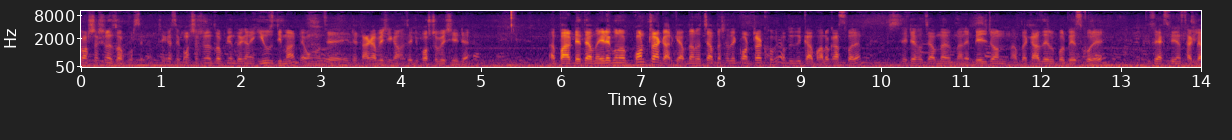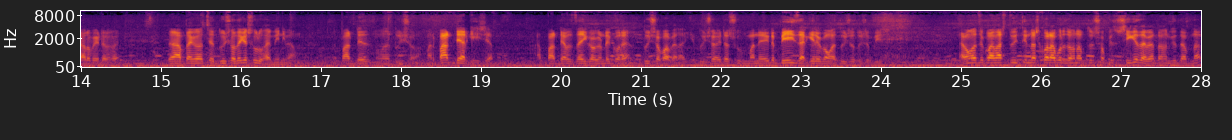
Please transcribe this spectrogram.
কনস্ট্রাকশনের জব করছিলাম, ঠিক আছে? কনস্ট্রাকশনের জব কিন্তু এখানে হিউজ ডিমান্ড এবং হচ্ছে এটা টাকা বেশি, কারণ হচ্ছে একটু কষ্ট বেশি এটা। পার ডেতে আপনার, এটা কোনো কন্ট্রাক্ট আর কি। আপনার হচ্ছে আপনার সাথে কন্ট্রাক্ট হবে, আপনি যদি ভালো কাজ করেন, সেটা হচ্ছে আপনার মানে বেসড অন আপনার কাজের উপর বেস করে কিছু এক্সপিরিয়েন্স থাকলে আরও বেটার হয়। আপনাকে হচ্ছে দুশো থেকে শুরু হয় মিনিমাম পার ডে মানে দুইশো। মানে পার ডে আর কি হিসাব। আর পার ডে যাই ঘণ্টা করেন দুইশো পাবেন আর কি। দুইশো এটা মানে এটা বেজ আর কি, এরকম হয়, দুইশো দুশো বিশ। এবং হচ্ছে কয় মাস, দুই, তিন মাস করার পরে যখন আপনি সব কিছু শিখে যাবেন, তখন কিন্তু আপনার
